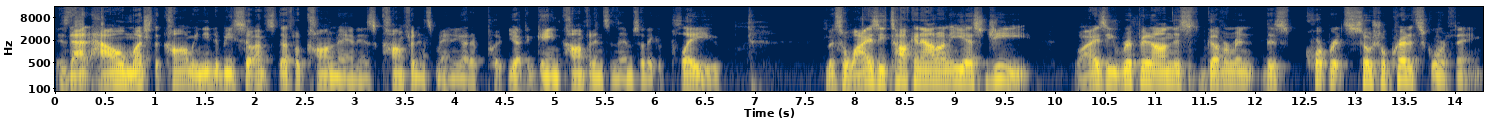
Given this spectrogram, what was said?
Is that how much the con we need to be? So that's what con man is confidence man. You got to put, you have to gain confidence in them so they could play you. But so why is he talking out on ESG? Why is he ripping on this government, this corporate social credit score thing?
